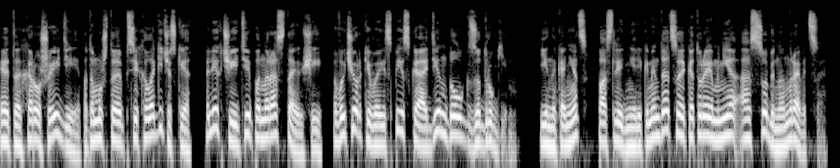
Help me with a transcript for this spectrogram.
Это хорошая идея, потому что психологически легче идти по нарастающей, вычеркивая из списка один долг за другим. И наконец, последняя рекомендация, которая мне особенно нравится.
